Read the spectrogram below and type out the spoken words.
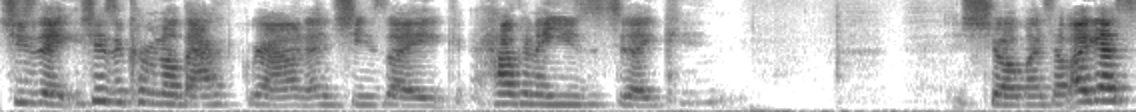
She's like she has a criminal background, and she's like, how can I use this to like show myself? I guess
